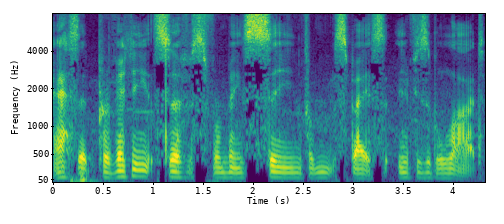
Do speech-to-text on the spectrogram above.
acid, preventing its surface from being seen from space in visible light.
